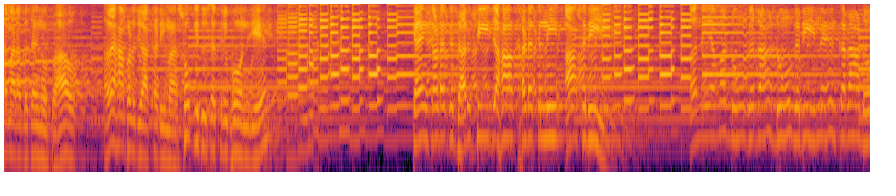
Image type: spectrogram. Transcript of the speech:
તમારા બધાનો ભાવ. હવે સાંભળજો આ કડીમાં. શું કીધું છે ત્રિભુવનજીએ? કઈ કડક ધરતી જહા ખડકની આકરી અને એમાં ડુંગરા ડુંગરી ને કરાડો.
